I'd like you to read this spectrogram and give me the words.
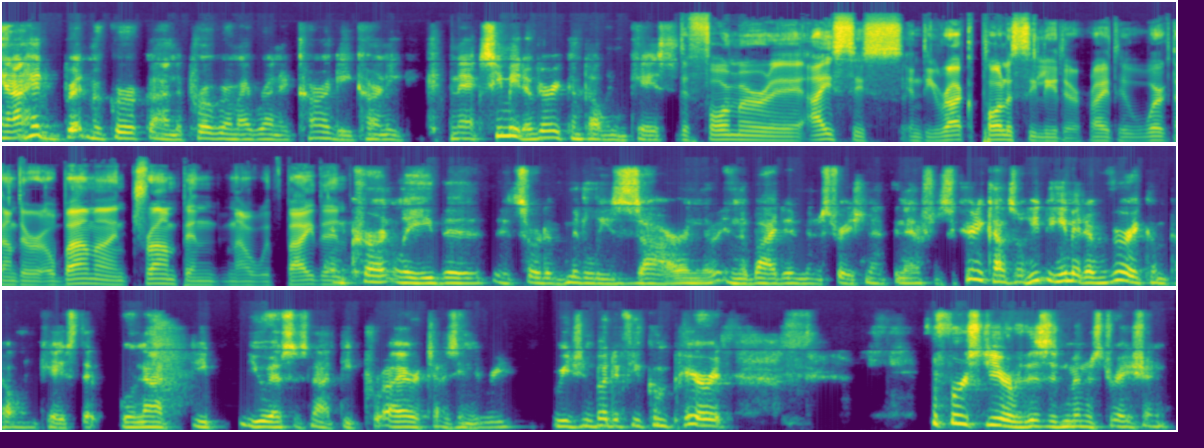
And I had Brett McGurk on the program I run at Carnegie, Carnegie Connects. He made a very compelling case. The former uh, ISIS and Iraq policy leader, right, who worked under Obama and Trump and now with Biden. And currently the, the sort of Middle East czar in the, in the Biden administration at the National Security Council. He, he made a very compelling case that we're not the U.S. is not deprioritizing the re- region. But if you compare it the first year of this administration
